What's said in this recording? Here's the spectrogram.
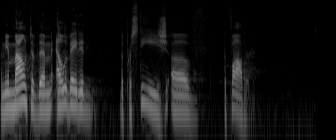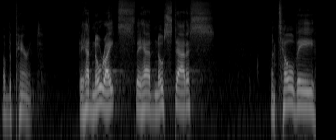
and the amount of them elevated the prestige of the father, of the parent. They had no rights, they had no status. until they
